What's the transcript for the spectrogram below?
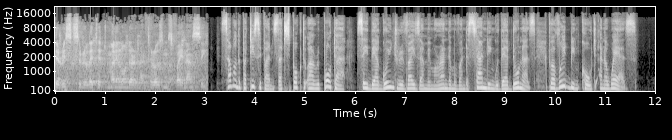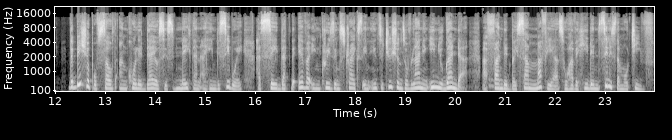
the risks related to money laundering and terrorism financing. Some of the participants that spoke to our reporter said they are going to revise a memorandum of understanding with their donors to avoid being caught unawares. The Bishop of South Ankole Diocese, Nathan Ahimbisibwe, has said that the ever increasing strikes in institutions of learning in Uganda are funded by some mafias who have a hidden sinister motive.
